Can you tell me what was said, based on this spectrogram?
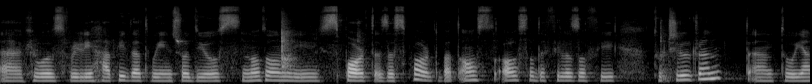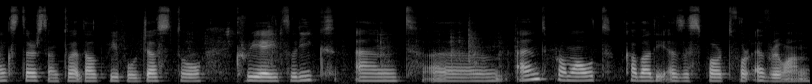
uh, he was really happy that we introduced not only sport as a sport, but also, the philosophy to children and to youngsters and to adult people, just to create league and um, and promote kabaddi as a sport for everyone.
